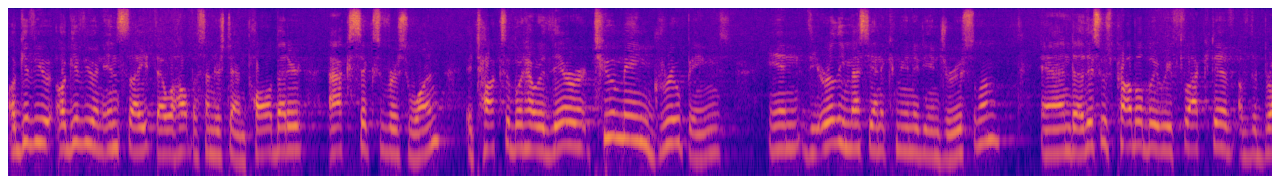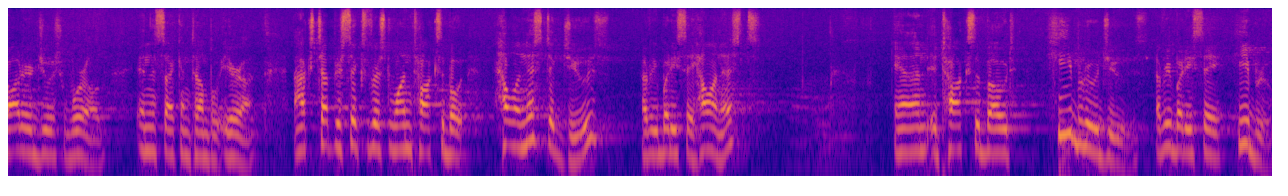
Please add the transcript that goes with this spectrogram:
I'll, give you, I'll give you an insight that will help us understand Paul better. Acts 6, verse 1, it talks about how there are two main groupings in the early Messianic community in Jerusalem, and uh, this was probably reflective of the broader Jewish world in the Second Temple era. Acts chapter 6, verse 1 talks about Hellenistic Jews. Everybody say Hellenists. And it talks about Hebrew Jews. Everybody say Hebrew.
